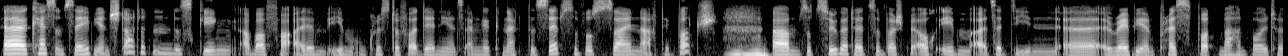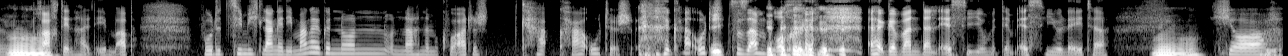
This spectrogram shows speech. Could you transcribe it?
Äh, Cass und Sabian starteten. Das ging aber vor allem eben um Christopher Daniels angeknacktes Selbstbewusstsein nach dem Botch. Mhm. Ähm, so zögerte er zum Beispiel auch eben, als er den äh, Arabian Press Spot machen wollte, Mhm. brach den halt eben ab. Wurde ziemlich lange die Mangel genommen und nach einem chaotisch, cha chaotisch, chaotischen Zusammenbruch äh, gewann dann SCU mit dem SCU Later. Mhm. Ja, Ja.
